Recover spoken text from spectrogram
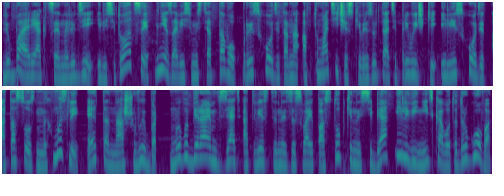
Любая реакция на людей или ситуации, вне зависимости от того, происходит она автоматически в результате привычки или исходит от осознанных мыслей, это наш выбор. Мы выбираем взять ответственность за свои поступки на себя или винить кого-то другого.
